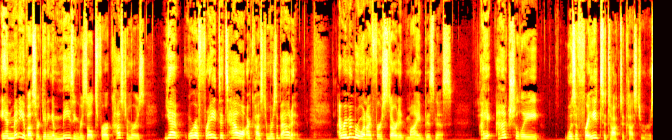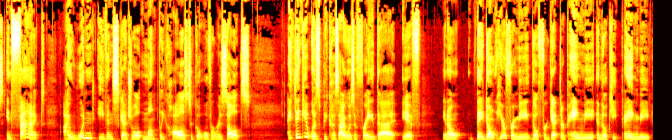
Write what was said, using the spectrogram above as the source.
And many of us are getting amazing results for our customers Yet we're afraid to tell our customers about it. I remember when I first started my business, I actually was afraid to talk to customers. In fact, I wouldn't even schedule monthly calls to go over results. I think it was because I was afraid that if, you know, they don't hear from me, they'll forget they're paying me and they'll keep paying me.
